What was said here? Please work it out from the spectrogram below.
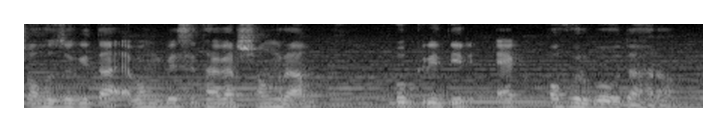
সহযোগিতা এবং বেঁচে থাকার সংগ্রাম প্রকৃতির এক অপূর্ব উদাহরণ।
